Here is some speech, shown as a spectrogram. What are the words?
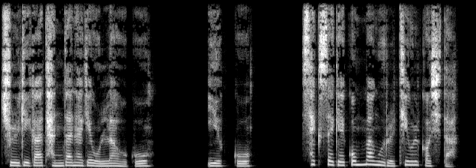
줄기가 단단하게 올라오고 이윽고 색색의 꽃망울을 틔울 것이다.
